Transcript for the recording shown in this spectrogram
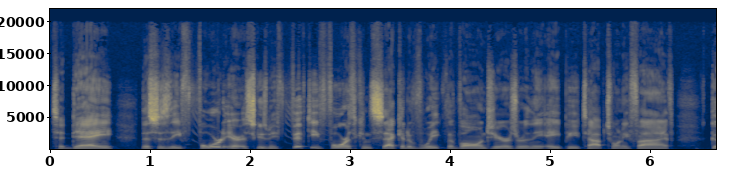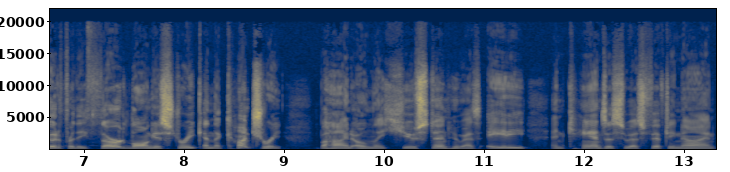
today. This is the 40, or excuse me, 54th consecutive week the Volunteers are in the AP Top 25. Good for the third longest streak in the country, behind only Houston, who has 80, and Kansas, who has 59.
